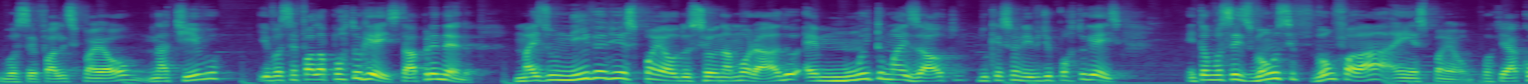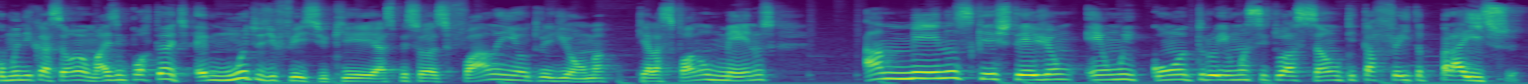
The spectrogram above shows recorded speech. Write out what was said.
você fala espanhol nativo e você fala português, está aprendendo. Mas o nível de espanhol do seu namorado é muito mais alto do que seu nível de português. Então vocês vão, se, vão falar em espanhol, porque a comunicação é o mais importante. É muito difícil que as pessoas falem em outro idioma, que elas falam menos, a menos que estejam em um encontro, em uma situação que está feita para isso.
